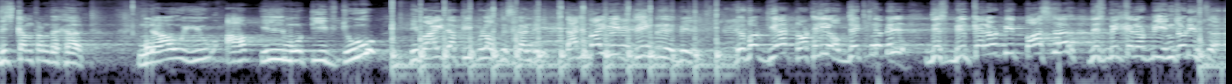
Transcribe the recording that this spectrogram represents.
which come from the heart. Now you are ill motive to divide the people of this country. That is why we bring the bill. Therefore, we are totally objecting the bill. This bill cannot be passed, sir. This bill cannot be introduced, sir.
